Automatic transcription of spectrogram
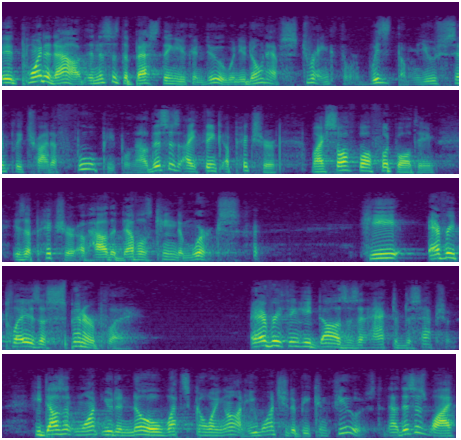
it pointed out, and this is the best thing you can do, when you don't have strength or wisdom, you simply try to fool people. Now, this is, I think, a picture. My softball football team is a picture of how the devil's kingdom works. He, every play is a spinner play. Everything he does is an act of deception. He doesn't want you to know what's going on. He wants you to be confused. Now, this is why,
